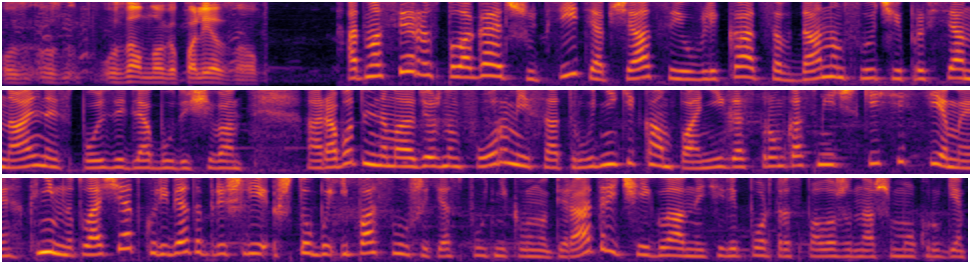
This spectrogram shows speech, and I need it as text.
узнал много полезного. Атмосфера располагает шутить, общаться и увлекаться, в данном случае профессионально, с пользой для будущего. Работали на молодежном форуме и сотрудники компании «Газпром Космические системы». К ним на площадку ребята пришли, чтобы и послушать о спутниковом операторе, чей главный телепорт расположен в нашем округе,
